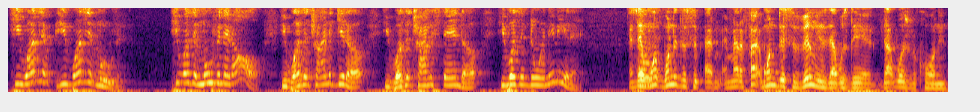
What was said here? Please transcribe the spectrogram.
he wasn't he wasn't moving. He wasn't moving at all. He wasn't trying to get up. He wasn't trying to stand up. He wasn't doing any of that. And So- then one, one of the matter of fact, one of the civilians that was there that was recording,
